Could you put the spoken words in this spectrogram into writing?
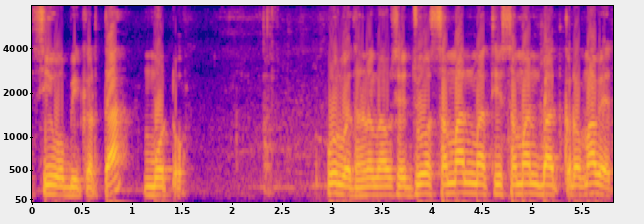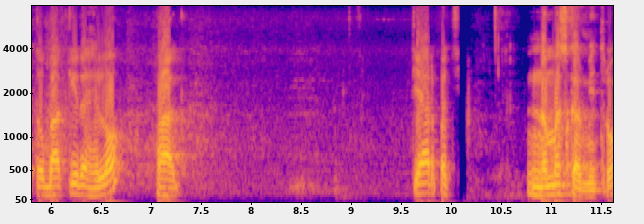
સીઓબી કરતા મોટો. પૂર્વધારણામાં આવશે જો સમાનમાંથી સમાન બાદ કરવામાં આવે તો બાકી રહેલો ભાગ. ત્યાર પછી નમસ્કાર મિત્રો.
